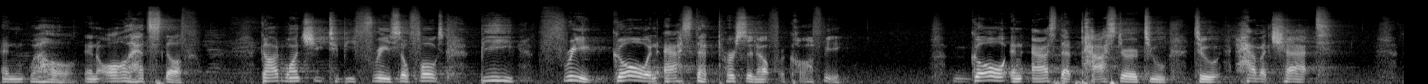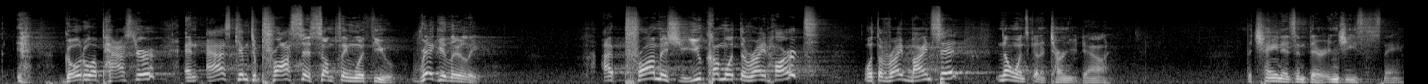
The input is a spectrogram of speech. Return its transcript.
and well and all that stuff. God wants you to be free. So, folks, be free. Go and ask that person out for coffee. Go and ask that pastor to, to have a chat. Go to a pastor and ask him to process something with you regularly. I promise you, you come with the right heart, with the right mindset, no one's going to turn you down. The chain isn't there in Jesus' name.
